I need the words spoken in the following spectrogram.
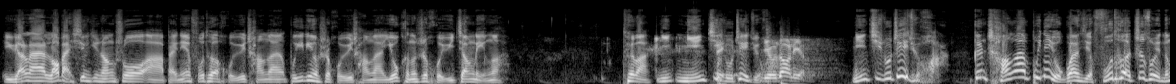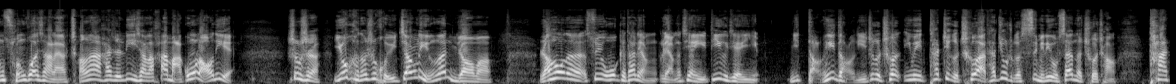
原来老百姓经常说啊，百年福特毁于长安，不一定是毁于长安，有可能是毁于江铃啊，对吧？您您记住这句话，有道理。您记住这句话，跟长安不一定有关系。福特之所以能存活下来，长安还是立下了汗马功劳的，是不是？有可能是毁于江陵啊，你知道吗？然后呢，所以我给他两两个建议，第一个建议。你等一等，你这个车，因为它这个车啊，它就是个四米六三的车长，它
